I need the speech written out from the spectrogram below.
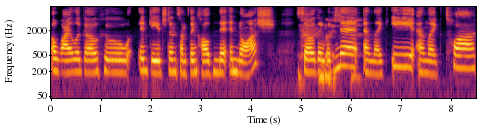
a while ago who engaged in something called knit and nosh so they nice. would knit and like eat and like talk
